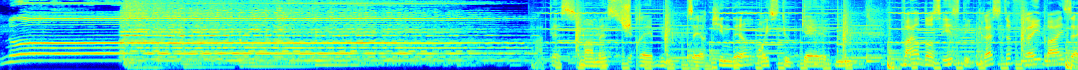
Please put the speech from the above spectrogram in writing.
noch? Tates, Mames streben, sehr Kinder euch zu geben, weil das ist die größte Frei bei sie.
